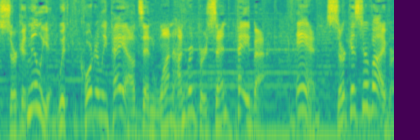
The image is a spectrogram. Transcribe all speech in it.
Circa Million with quarterly payouts and 100% payback. And Circa Survivor.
